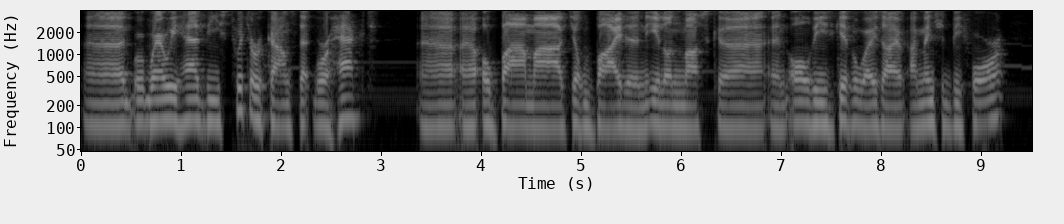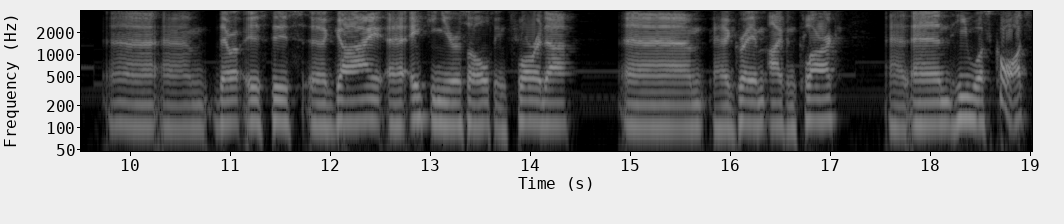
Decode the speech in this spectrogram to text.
where we had these Twitter accounts that were hacked. Obama, John Biden, Elon Musk, and all these giveaways I, I mentioned before. Uh, um, there is this uh, guy, uh, 18 years old in Florida, um, Graham Ivan Clark, and he was caught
